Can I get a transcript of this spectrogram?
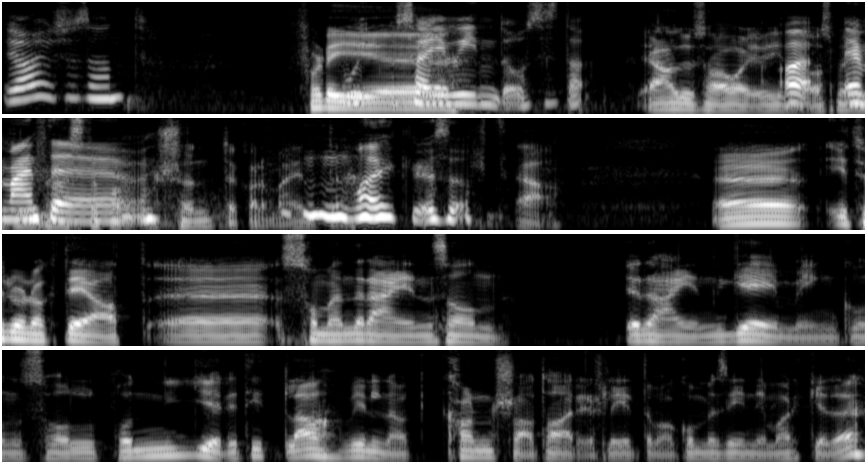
Ja, ikke sant? Fordi Du sa jo Windows i stad. Ja, du sa Windows, men jeg de fleste skjønte hva du mente. Microsoft. Ja. Uh, jeg tror nok det at uh, som en rein sånn rein gamingkonsoll på nyere titler vil nok kanskje Atari slite med å komme seg inn i markedet.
